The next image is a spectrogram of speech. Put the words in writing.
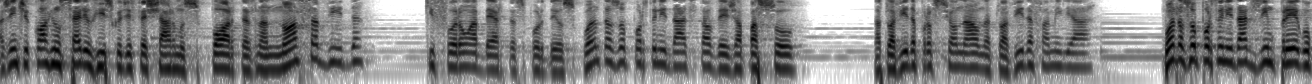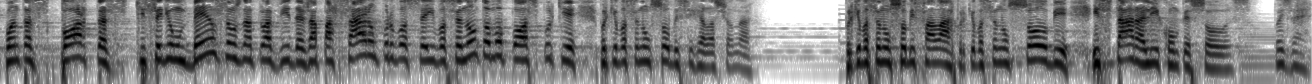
a gente corre um sério risco de fecharmos portas na nossa vida que foram abertas por Deus. Quantas oportunidades talvez já passou na tua vida profissional, na tua vida familiar, Quantas oportunidades de emprego, quantas portas que seriam bênçãos na tua vida já passaram por você e você não tomou posse, por quê? Porque você não soube se relacionar, porque você não soube falar, porque você não soube estar ali com pessoas. Pois é.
